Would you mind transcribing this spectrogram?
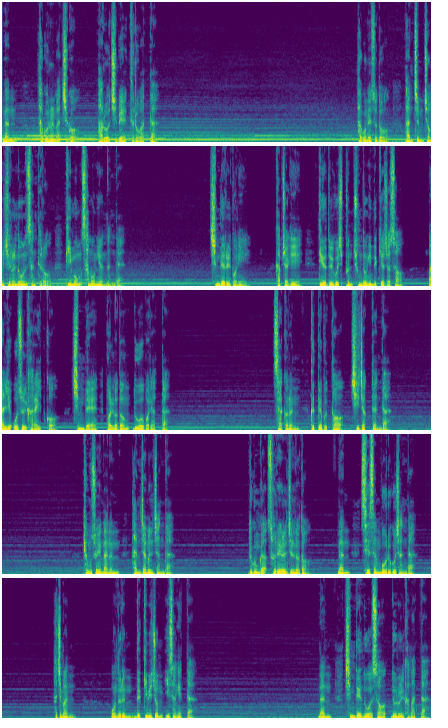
난 학원을 마치고 바로 집에 들어왔다. 학원에서도 반쯤 정신을 놓은 상태로 비몽사몽이었는데 침대를 보니 갑자기 뛰어들고 싶은 충동이 느껴져서 빨리 옷을 갈아입고 침대에 벌러덩 누워버렸다. 사건은 그때부터 시작된다. 평소에 나는 단잠을 잔다. 누군가 소리를 질러도 난 세상 모르고 잔다. 하지만 오늘은 느낌이 좀 이상했다. 난 침대에 누워서 눈을 감았다.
